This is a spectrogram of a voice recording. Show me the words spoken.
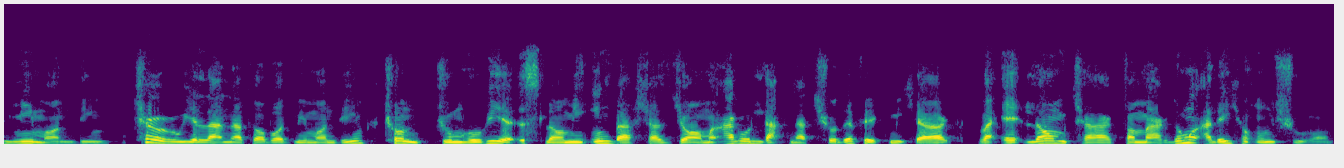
میماندیم. چرا روی لعنت آباد میماندیم؟ چون جمهوری اسلامی این بخش از جامعه رو لعنت شده فکر می‌کرد و اعلام کرد و مردم رو علیه اون شورون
